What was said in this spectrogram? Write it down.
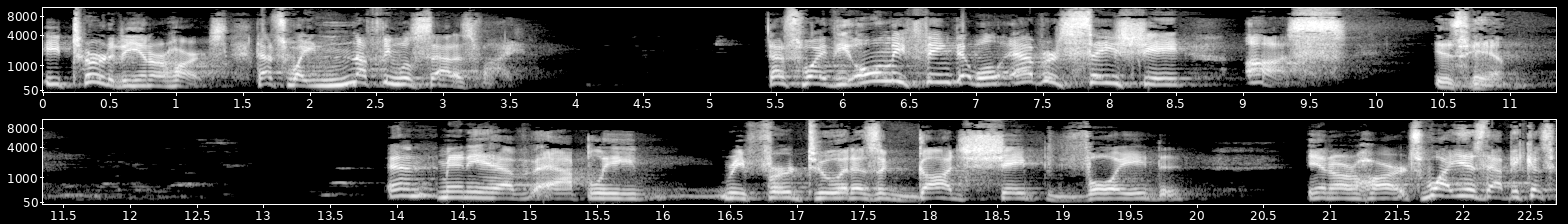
eternity in our hearts. That's why nothing will satisfy. That's why the only thing that will ever satiate us is Him. And many have aptly referred to it as a God shaped void in our hearts. Why is that? Because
